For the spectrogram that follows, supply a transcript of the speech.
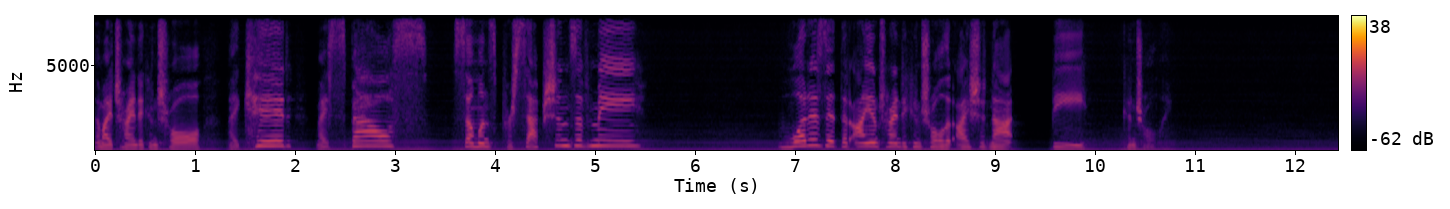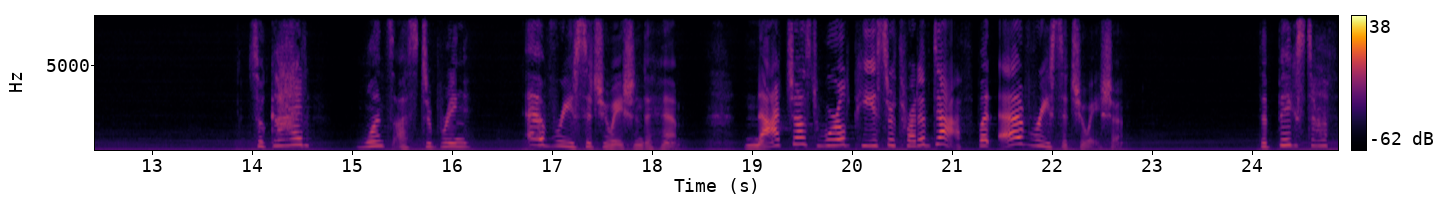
Am I trying to control my kid, my spouse, someone's perceptions of me? What is it that I am trying to control that I should not be controlling? So God wants us to bring every situation to Him. Not just world peace or threat of death, but every situation. The big stuff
